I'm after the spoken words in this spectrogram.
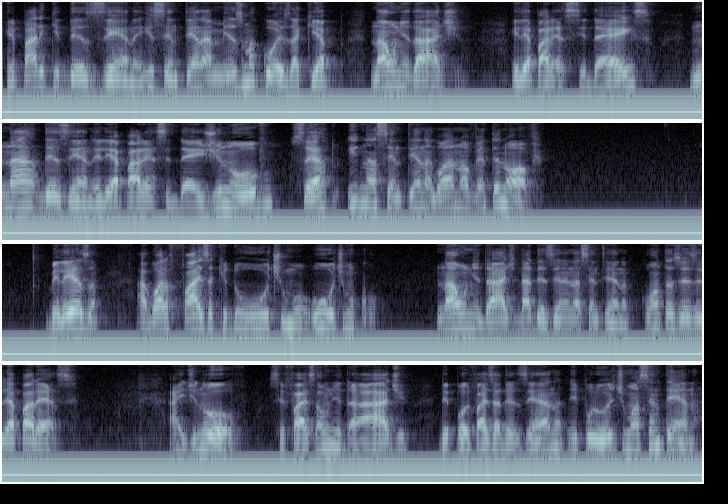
repare que dezena e centena é a mesma coisa. Aqui na unidade ele aparece 10, na dezena ele aparece 10 de novo, certo? E na centena agora 99. Beleza? Agora faz aqui do último, o último na unidade, na dezena e na centena. Quantas vezes ele aparece? Aí, de novo, você faz a unidade, depois faz a dezena e por último a centena.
